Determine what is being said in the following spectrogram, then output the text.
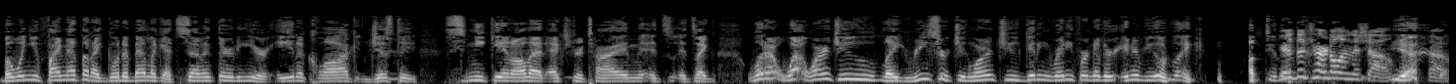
but when you find out that I go to bed like at 7:30 or 8 o'clock just to sneak in all that extra time, it's it's like what are why, why aren't you like researching? Why aren't you getting ready for another interview? I'm like, I'll do You're the turtle in the shell. Yeah. So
